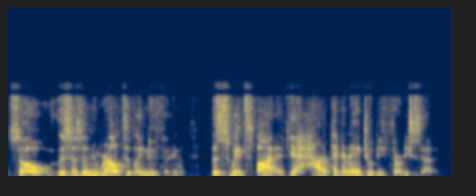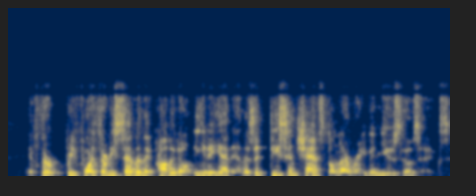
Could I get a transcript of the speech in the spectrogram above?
So this is a new, relatively new thing. The sweet spot, if you had to pick an age, would be 37. If they're before 37, they probably don't need it yet, and there's a decent chance they'll never even use those eggs.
